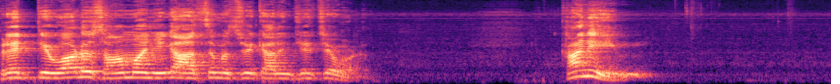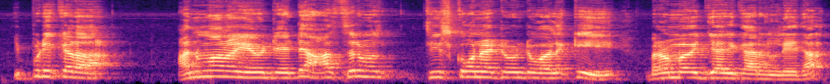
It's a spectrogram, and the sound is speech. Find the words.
ప్రతి వాడు సామాన్యంగా ఆశ్రమ స్వీకారం చేసేవాడు. కానీ ఇప్పుడు ఇక్కడ అనుమానం ఏమిటి అంటే ఆశ్రమం తీసుకున్నటువంటి వాళ్ళకి బ్రహ్మ విద్యాధికారం లేదా?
